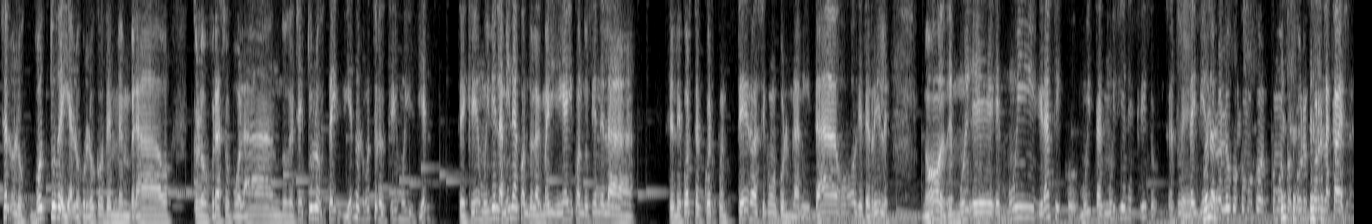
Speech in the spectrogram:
O sea, los, vos tú veías los locos desmembrados, con los brazos volando, ¿cachai? Tú lo estás viendo, lo escribe muy bien. Te escribe muy bien la mina cuando la Mary llega y cuando tiene la, se le corta el cuerpo entero, así como por la mitad, oh, qué terrible. No, es muy, eh, es muy gráfico, muy, muy bien escrito. O sea, tú estás viendo a los locos como, como corren las cabezas.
